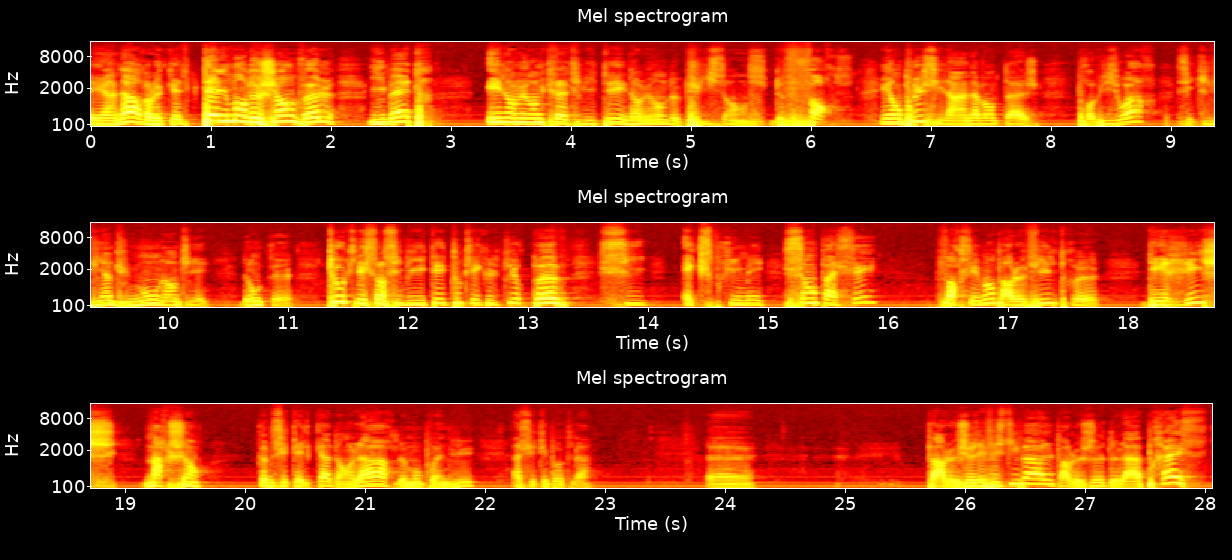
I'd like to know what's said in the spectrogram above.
et un art dans lequel tellement de gens veulent y mettre énormément de créativité, énormément de puissance, de force. Et en plus, il a un avantage provisoire, c'est qu'il vient du monde entier. Donc euh, toutes les sensibilités, toutes les cultures peuvent s'y exprimer sans passer forcément par le filtre euh, des riches marchands, comme c'était le cas dans l'art, de mon point de vue, à cette époque-là. Euh, par le jeu des festivals, par le jeu de la presse.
